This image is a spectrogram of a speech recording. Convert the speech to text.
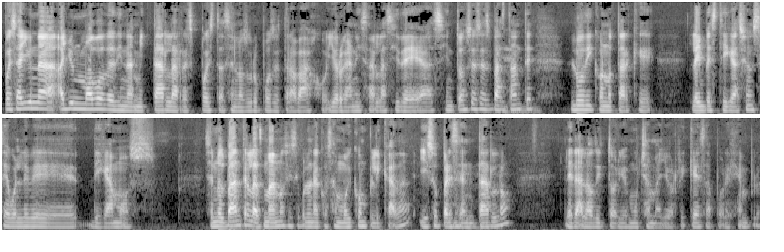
pues hay una hay un modo de dinamitar las respuestas en los grupos de trabajo y organizar las ideas. Y entonces es bastante lúdico notar que la investigación se vuelve digamos se nos va entre las manos y se vuelve una cosa muy complicada y eso presentarlo le da al auditorio mucha mayor riqueza por ejemplo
